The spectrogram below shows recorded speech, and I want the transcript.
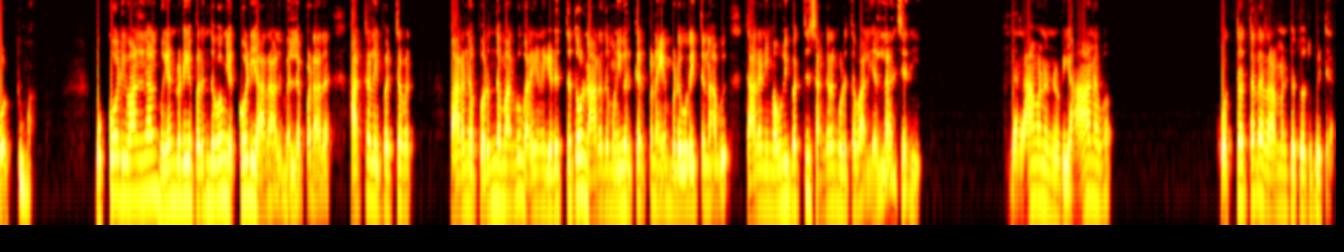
கொட்டுமா? முக்கோடி வாழ்நாள் முயன்றுடைய பெருந்தவம் எக்கோடி யாராலும் வெல்லப்படாத ஆற்றலை பெற்றவன் வாரண பொருந்த மார்பு வரையனை எடுத்த தோல் நாரத முனிவர்க்கற்ப நயம்பட உரைத்த நாவு தாரணி மௌலி பத்து சங்கரம் கொடுத்தவாள் எல்லாம் சரி. இந்த ராவணனுடைய ஆணவம். ஒத்தத்தில் ராமன்ட்டு தோத்து போயிட்டார்.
